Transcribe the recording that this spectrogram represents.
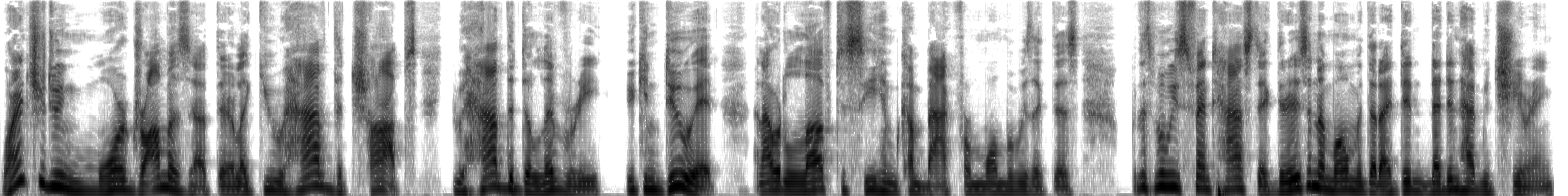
why aren't you doing more dramas out there? Like you have the chops, you have the delivery, you can do it. And I would love to see him come back for more movies like this. But this movie's fantastic. There isn't a moment that I didn't that didn't have me cheering.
